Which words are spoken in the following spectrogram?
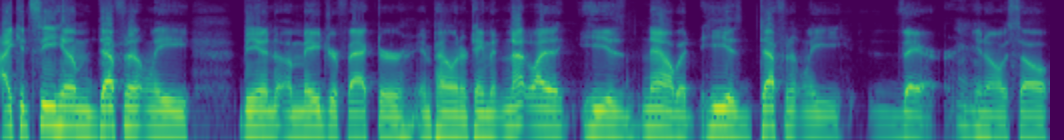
I could see him definitely being a major factor in POWW Entertainment. Not like he is now, but he is definitely there. Mm-hmm. You know, so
